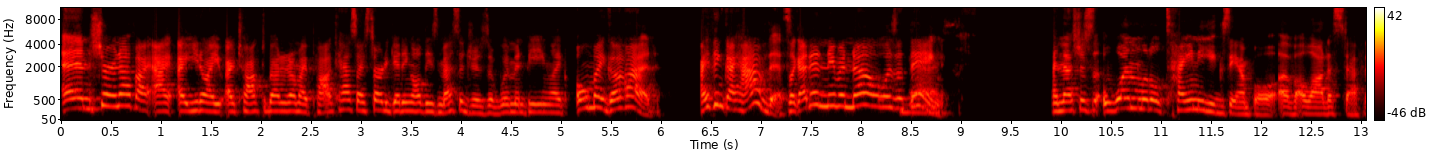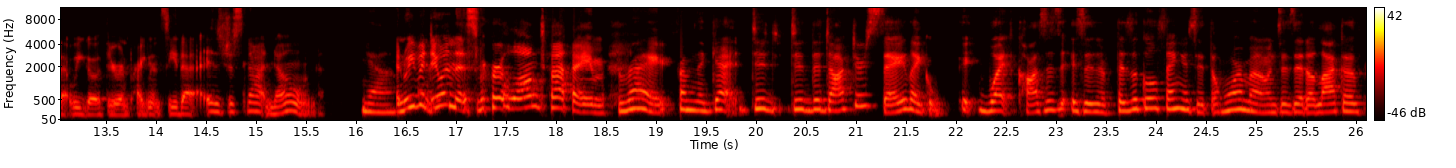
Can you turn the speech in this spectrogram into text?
And sure enough, I, I, I you know, I, I talked about it on my podcast. I started getting all these messages of women being like, oh my God, I think I have this. Like, I didn't even know it was a yes. thing. And that's just one little tiny example of a lot of stuff that we go through in pregnancy that is just not known. Yeah. And we've been doing this for a long time. Right. From the get. Did did the doctors say like what causes it? Is it a physical thing? Is it the hormones? Is it a lack of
